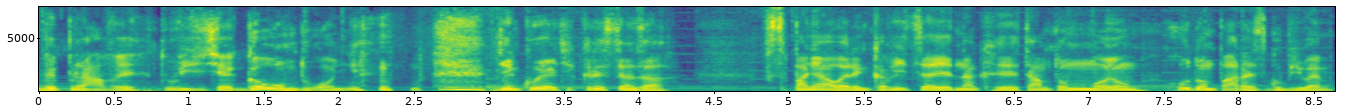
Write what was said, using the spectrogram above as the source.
wyprawy. Tu widzicie gołą dłoń. Dziękuję Ci Krystian za wspaniałe rękawice, jednak y, tamtą moją chudą parę zgubiłem,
